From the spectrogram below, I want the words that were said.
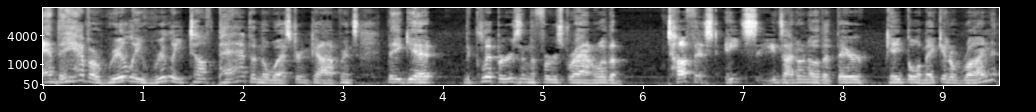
and they have a really, really tough path in the Western Conference. They get the Clippers in the first round, one of the toughest eight seeds. I don't know that they're capable of making a run,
